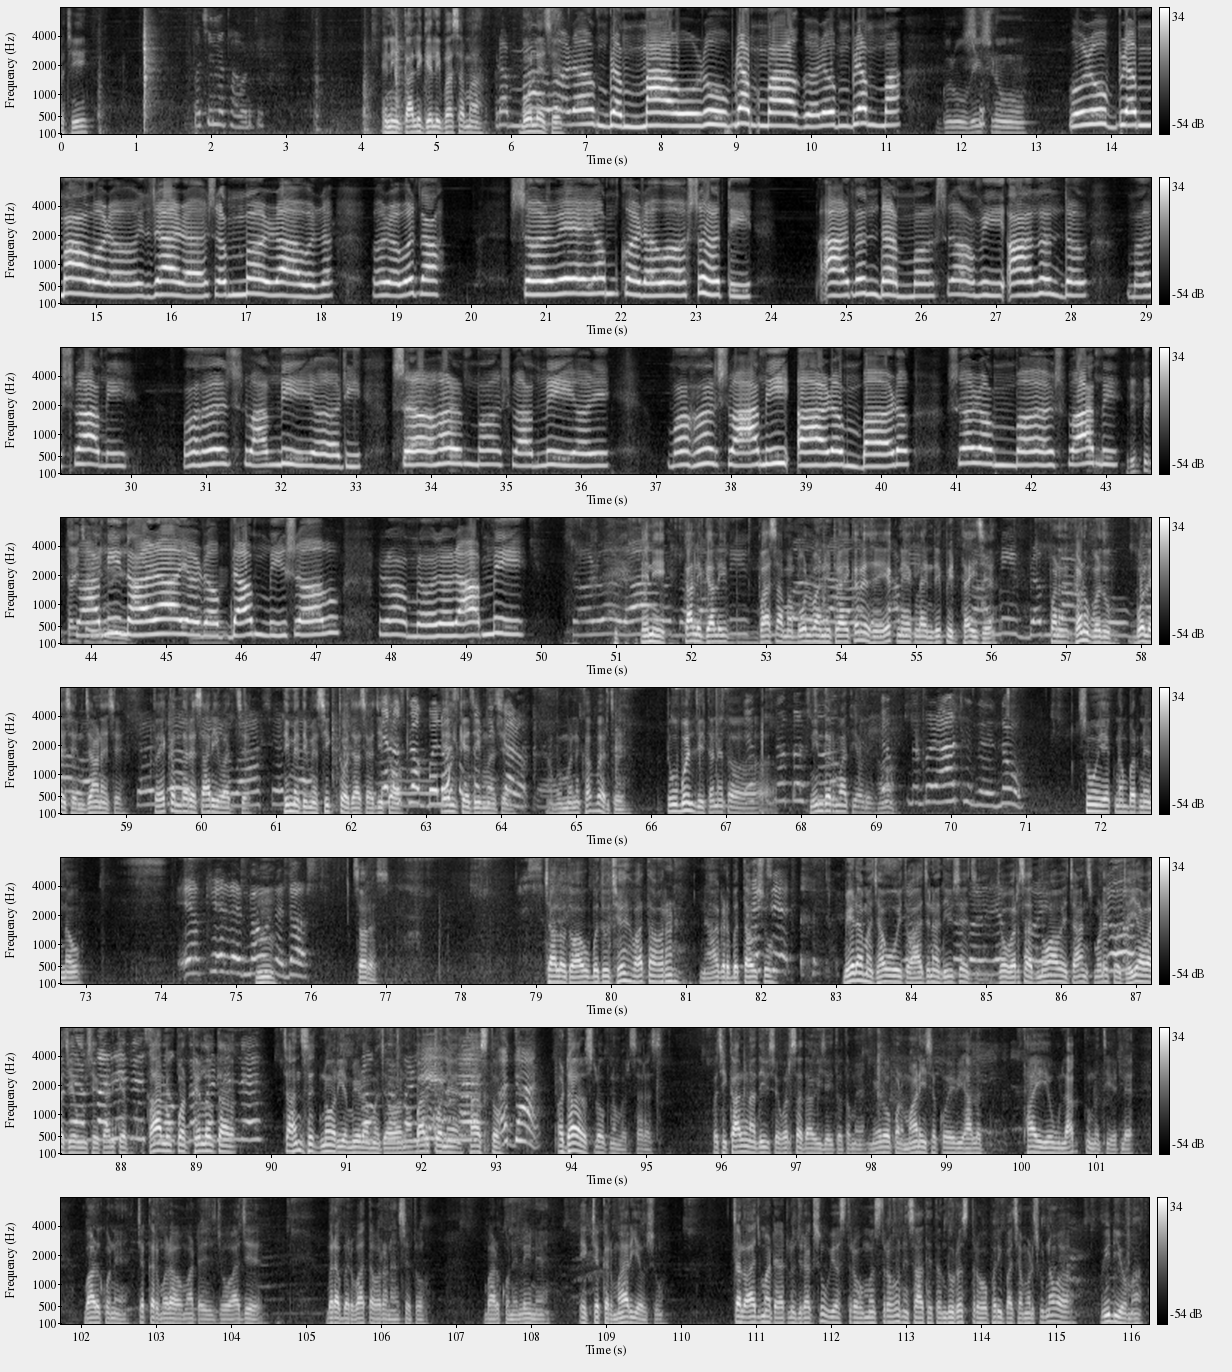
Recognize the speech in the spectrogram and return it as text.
પછી? પછી નથી આવડતું. એની કાલી ગેલી ભાષામાં બોલે છે. બ્રહ્મા ગુરુ બ્રહ્મા ગુરુ બ્રહ્મા ગુરુ વિષ્ણુ. ગુરુ બ્રહ્મા વર સંભરાવન વરવના સર્વેયમ કરવ સતી આનંદમ સ્વામી આનંદમ સ્વામી મહસ્વામી હરિ સહર્મ સ્વામી હરિ મહર સ્વામી આડંબર સરંબ સ્વામી રિપીટ થાય છે સ્વામી. નારાયણ બ્રાહ્મી સૌ રામ રામી એની કાલી કાલી ભાષામાં બોલવાની ટ્રાય કરે છે એકને એક લાઈન રિપીટ થાય છે. પણ ઘણું બધું બોલે છે ને જાણે છે. તો એકંદરે સારી વાત છે. ધીમે ધીમે શીખતો જશે હજી તો એલકેજીમાં છે. મને ખબર છે. તું બોલજી તને તો નીંદરમાંથી આવડે. હા. આઠ ને નવ. શું એક નંબર ને નવ? એક ને નવ ને દસ. સરસ. ચાલો તો આવું બધું છે વાતાવરણ ને આગળ બતાવશું. મેળામાં જવું હોય તો આજના દિવસે જ જો વરસાદ ન આવે ચાન્સ મળે તો જઈ આવવા જેવું છે કારણ કે કાલ ઉપર ઠેલવતા ચાન્સ જ ન રહે મેળામાં જવાનો બાળકોને ખાસ તો. અઢાર. અઢાર શ્લોક નંબર સરસ. પછી કાલના દિવસે વરસાદ આવી જાય તો તમે મેળો પણ માણી શકો એવી હાલત. થાય એવું લાગતું નથી એટલે બાળકોને ચક્કર મરાવવા માટે જો આજે બરાબર વાતાવરણ હશે તો બાળકોને લઈને એક ચક્કર મારી આવશું. ચાલો, આજ માટે આટલું જ રાખશું. વ્યસ્ત રહો, મસ્ત રહો ને સાથે તંદુરસ્ત રહો. ફરી પાછા મળશું નવા વિડીયોમાં.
